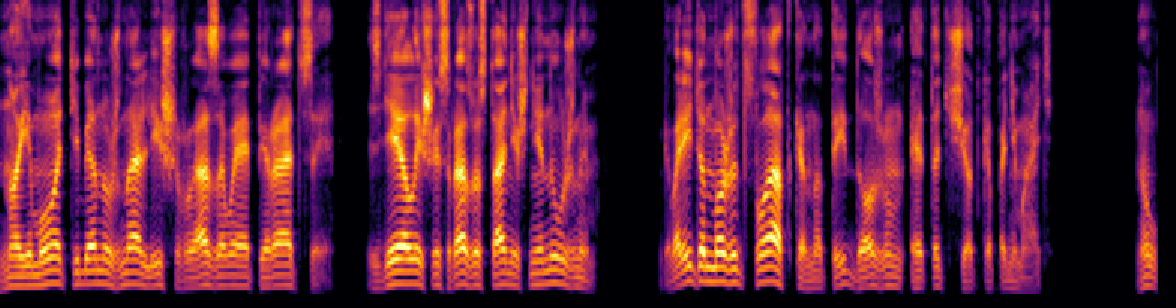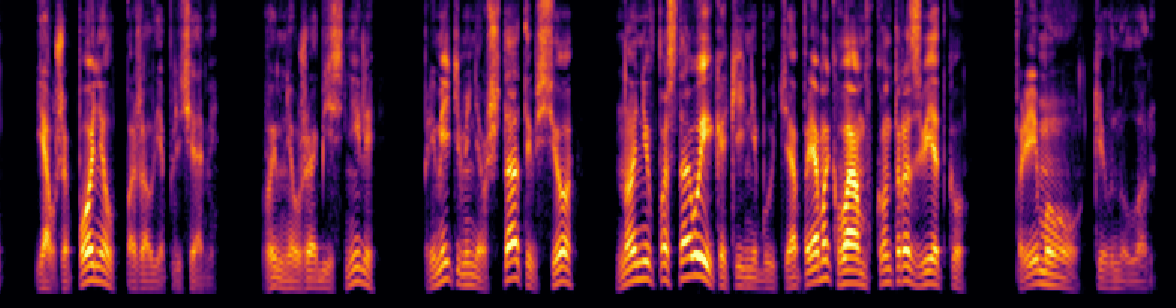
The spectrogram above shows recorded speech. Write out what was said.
но ему от тебя нужна лишь разовая операция. Сделаешь и сразу станешь ненужным. Говорить он может сладко, но ты должен это четко понимать. Ну, я уже понял, — пожал я плечами. Вы мне уже объяснили. Примите меня в штат и все. Но не в постовые какие-нибудь, а прямо к вам, в контрразведку. Приму, — кивнул он.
